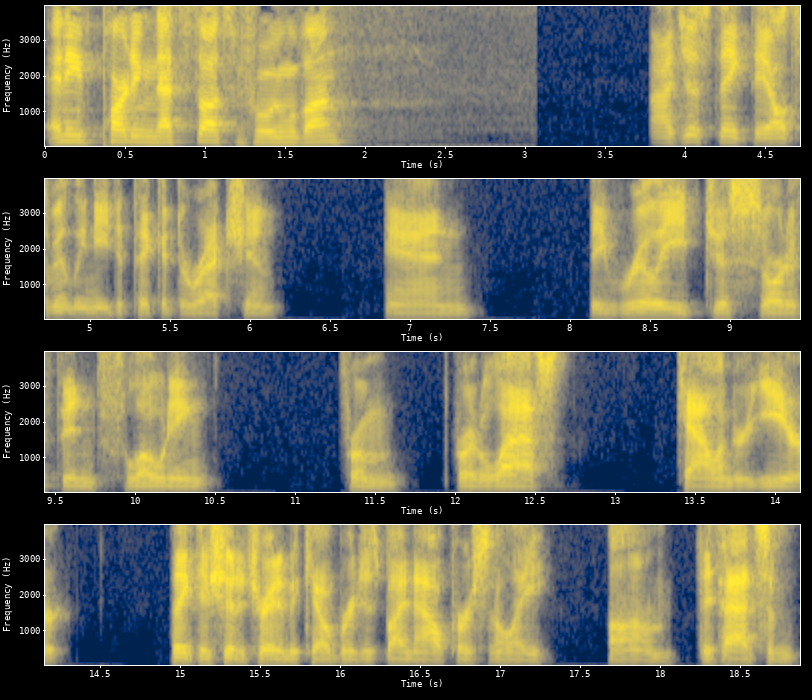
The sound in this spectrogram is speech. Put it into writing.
Any parting Nets thoughts before we move on? I just think they ultimately need to pick a direction, and they really just sort of been floating from for the last calendar year. I think they should have traded Mikal Bridges by now. Personally, um, they've had some,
